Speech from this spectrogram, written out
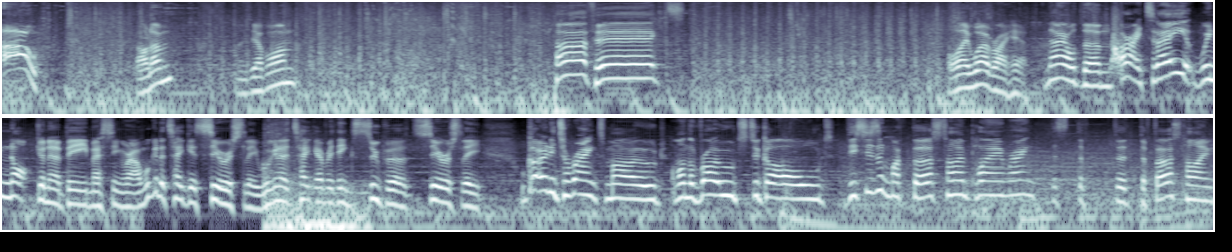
Oh! Got him. There's the other one. Perfect! Well, they were right here. Nailed them. All right, today we're not gonna be messing around. We're gonna take it seriously. We're gonna take everything super seriously. We're going into ranked mode. I'm on the road to gold. This isn't my first time playing ranked. This the the, the first time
